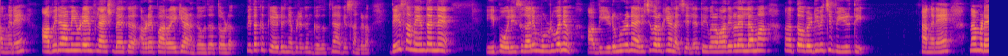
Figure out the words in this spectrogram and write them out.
അങ്ങനെ അഭിരാമിയുടെയും ഫ്ലാഷ് ബാക്ക് അവിടെ പറയുകയാണ് ഗൗതത്തോട്. അപ്പം ഇതൊക്കെ കേട്ട് കഴിഞ്ഞപ്പോഴേക്കും ഗൗതത്തിനാകെ സങ്കടം. ഇതേ സമയം തന്നെ ഈ പോലീസുകാർ മുഴുവനും ആ വീട് മുഴുവൻ അരിച്ചു പറക്കുകയാണ്. ചില തീവ്രവാദികളെല്ലാം വെടിവെച്ച് വീഴ്ത്തി. അങ്ങനെ നമ്മുടെ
